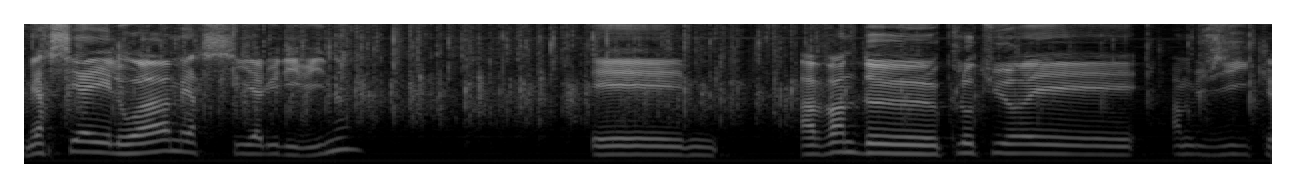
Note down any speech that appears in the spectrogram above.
Merci à Éloi, merci à Ludivine. Et avant de clôturer en musique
